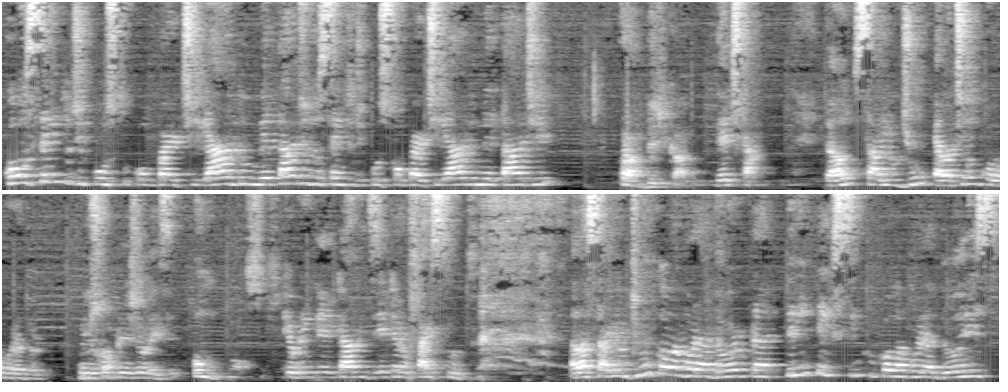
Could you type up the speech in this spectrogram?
conceito de custo compartilhado, metade do centro de custo compartilhado e metade próprio, Dedicado. dedicado. Então, saiu de um, ela tinha um colaborador. Quando eu comprei a Geolaser. Um. Nossa. Que eu brincava e dizia que era o faz tudo. Ela saiu de um colaborador para 35 colaboradores,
